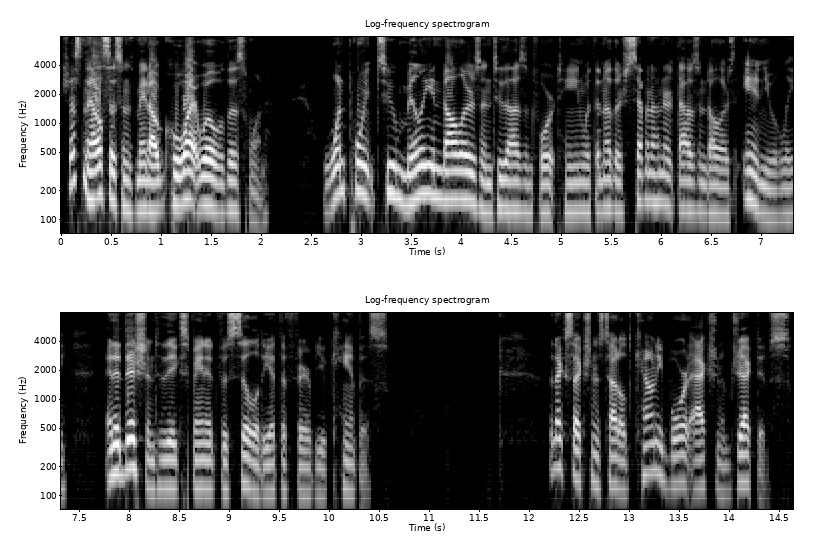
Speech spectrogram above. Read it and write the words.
Chestnut Health Systems made out quite well with this one. $1.2 million in 2014 with another $700,000 annually in addition to the expanded facility at the Fairview campus. The next section is titled County Board Action Objectives.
